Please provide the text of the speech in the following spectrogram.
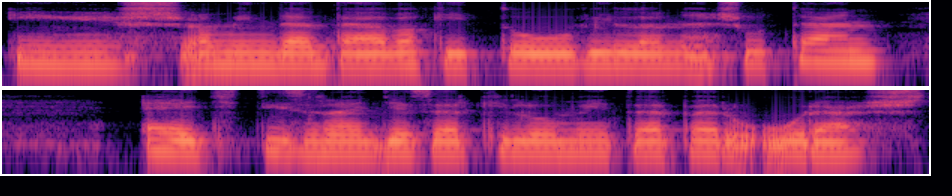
és a mindent elvakító villanás után egy 11 ezer km per órás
